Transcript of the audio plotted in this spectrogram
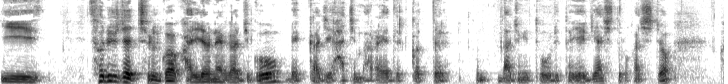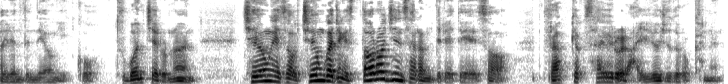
이 서류 제출과 관련해 가지고 몇 가지 하지 말아야 될 것들 나중에 또 우리 더 얘기하시도록 하시죠. 관련된 내용이 있고 두 번째로는 채용에서 채용 과정에서 떨어진 사람들에 대해서 불합격 사유를 알려주도록 하는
